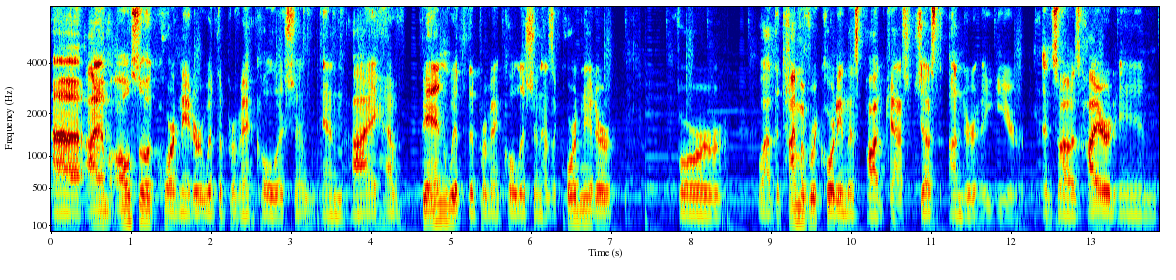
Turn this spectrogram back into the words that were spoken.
Uh, I am also a coordinator with the Prevent Coalition, and I have been with the Prevent Coalition as a coordinator for, well, at the time of recording this podcast, just under a year. And so I was hired in,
